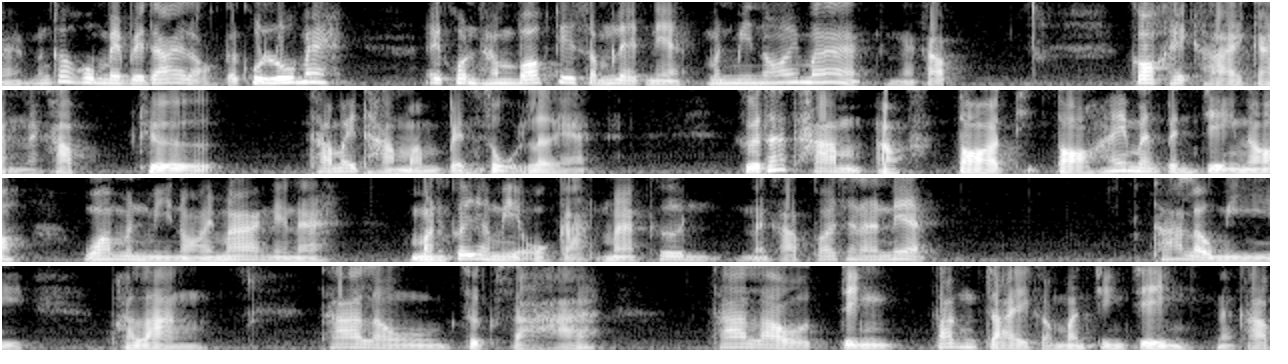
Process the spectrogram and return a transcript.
นะ มันก็คงเป็นไปได้หรอก แต่คุณรู้ไหมไอ้คนทำบล็อกที่สำเร็จเนี่ยมันมีน้อยมากนะครับ ก็คล้ายๆกันนะครับ คือถ้าไม่ทำมันเป็นศูนย์เลยฮะคือถ้าทำเอาต่อต่อให้มันเป็นจริงเนาะว่ามันมีน้อยมากเนี่ยนะ มันก็ยังมีโอกาสมากขึ้นนะครับ เพราะฉะนั้นเนี่ย ถ้าเรามีพลัง ถ้าเราศึกษา ถ้าเราจริงตั้งใจกับมันจริง ๆ นะครับ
